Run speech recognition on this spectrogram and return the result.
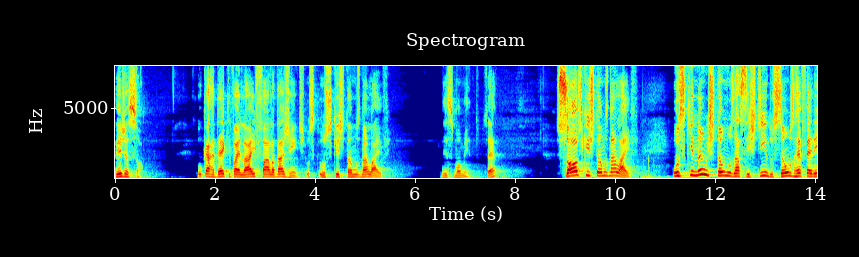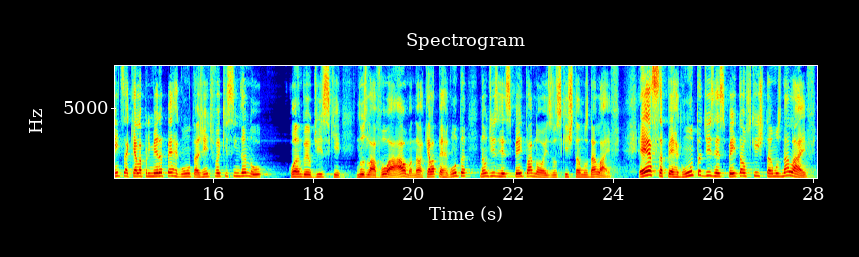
Veja só. O Kardec vai lá e fala da gente, os, os que estamos na live, nesse momento, certo? Só os que estamos na live. Os que não estão nos assistindo são os referentes àquela primeira pergunta. A gente foi que se enganou. Quando eu disse que nos lavou a alma, não, aquela pergunta não diz respeito a nós, os que estamos na live. Essa pergunta diz respeito aos que estamos na live.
